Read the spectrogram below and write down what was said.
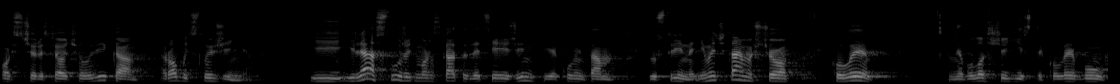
ось через цього чоловіка робить служіння. І Ілля служить, можна сказати, для цієї жінки, яку він там зустріне. І ми читаємо, що коли не було що їсти, коли був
